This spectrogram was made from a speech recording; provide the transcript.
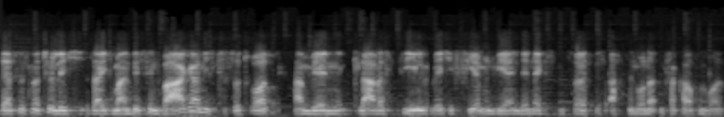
Das ist natürlich, sage ich mal, ein bisschen vager. Nichtsdestotrotz haben wir ein klares Ziel, welche Firmen wir in den nächsten 12 bis 18 Monaten verkaufen wollen.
